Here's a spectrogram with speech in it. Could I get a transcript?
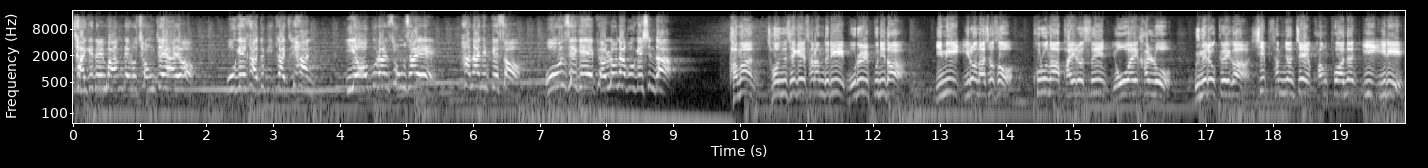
자기들 마음대로 정죄하여 옥에 가두기까지 한 이 억울한 송사에 하나님께서 온 세계에 변론하고 계신다. 다만 전 세계 사람들이 모를 뿐이다. 이미 일어나셔서 코로나 바이러스인 여호와의 칼로 은혜로 교회가 13년째 광포하는 이 일이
